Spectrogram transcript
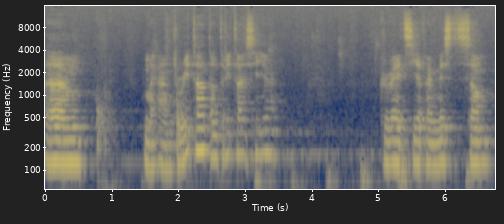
Um, my Aunt Rita, Tante Rita is here. Great, see if I missed some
